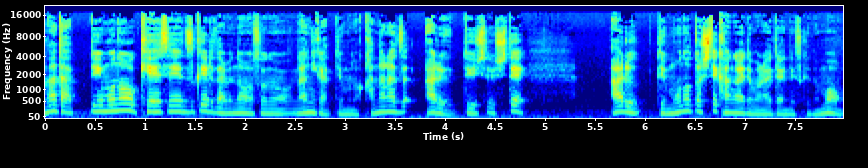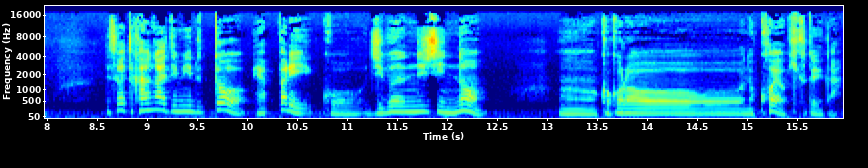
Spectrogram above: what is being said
なたっていうものを形成づけるためのその何かっていうものは必ずあるっていう人として、あるっていうものとして考えてもらいたいんですけども、そうやって考えてみると、やっぱりこう自分自身の、うん、心の声を聞くというか、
